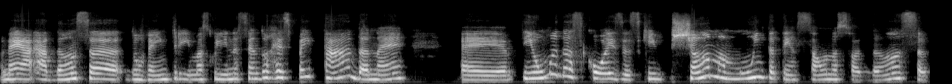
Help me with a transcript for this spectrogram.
né? A, a dança do ventre masculina sendo respeitada, né? É, e uma das coisas que chama muita atenção na sua dança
